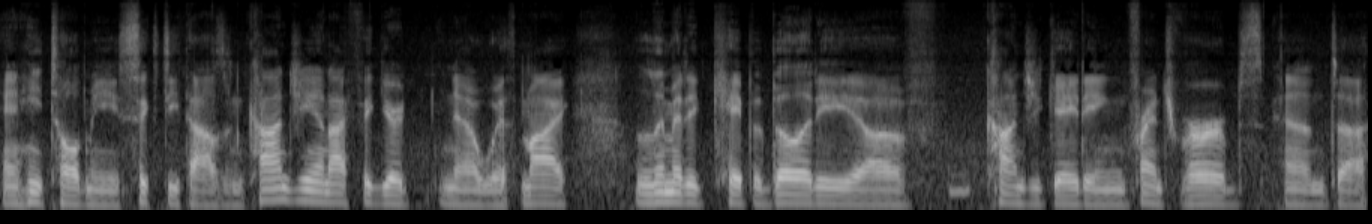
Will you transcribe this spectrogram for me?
and he told me 60,000 kanji and I figured you know with my limited capability of conjugating French verbs and uh,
